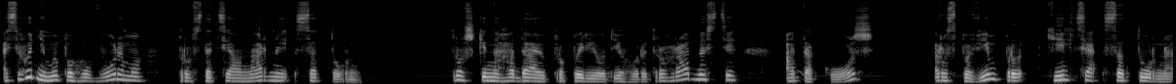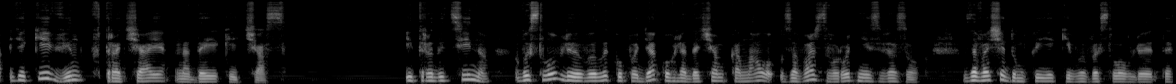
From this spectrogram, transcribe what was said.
А сьогодні ми поговоримо про стаціонарний Сатурн. Трошки нагадаю про період його ретроградності, а також розповім про кільця Сатурна, які він втрачає на деякий час. І традиційно висловлюю велику подяку глядачам каналу за ваш зворотній зв'язок, за ваші думки, які ви висловлюєте,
